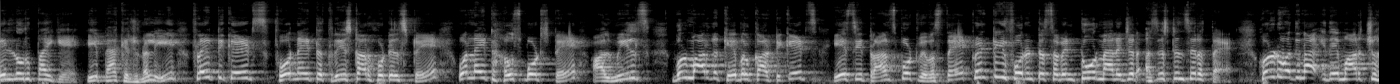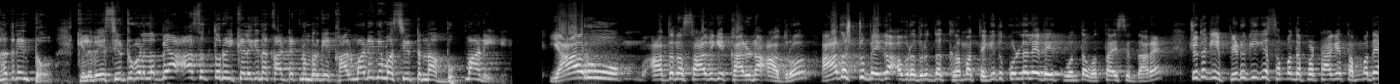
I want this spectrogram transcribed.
ಏಳ್ನೂರು ರೂಪಾಯಿಗೆ ಈ ಪ್ಯಾಕೇಜ್ನಲ್ಲಿ flight tickets, four night three star hotel stay, one night houseboat stay, all meals, Gulmarg cable car tickets, AC transport ವ್ಯವಸ್ಥೆ, twenty four into seven tour manager assistance ಇರುತ್ತೆ. ಹೊರಡುವ ದಿನ ಇದೇ ಮಾರ್ಚ್ ಹದಿನೆಂಟು. ಕೆಲವೇ ಸೀಟುಗಳು ಲಭ್ಯ ಆಸಕ್ತರು ಈ ಕೆಳಗಿನ ಕಾಂಟ್ಯಾಕ್ಟ್ ನಂಬರ್ಗೆ ಕಾಲ್ ಮಾಡಿ ನಿಮ್ಮ ಸೀಟನ್ನು ಬುಕ್ ಮಾಡಿ. ಯಾರು ಆತನ ಸಾವಿಗೆ ಕಾರಣ ಆದರೂ ಆದಷ್ಟು ಬೇಗ ಅವರ ವಿರುದ್ಧ ಕ್ರಮ ತೆಗೆದುಕೊಳ್ಳಲೇಬೇಕು ಅಂತ ಒತ್ತಾಯಿಸಿದ್ದಾರೆ. ಜೊತೆಗೆ ಈ ಪಿಡುಗಿಗೆ ಸಂಬಂಧಪಟ್ಟ ಹಾಗೆ ತಮ್ಮದೇ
